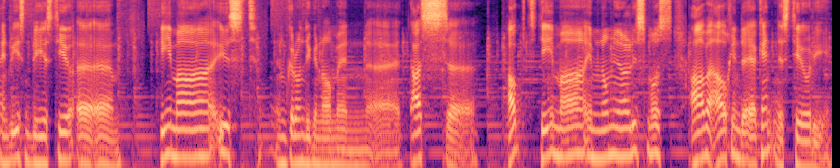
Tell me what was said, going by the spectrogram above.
ein wesentliches The äh, äh, Thema ist im Grunde genommen äh, das Hauptthema im Nominalismus, aber auch in der Erkenntnistheorie.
